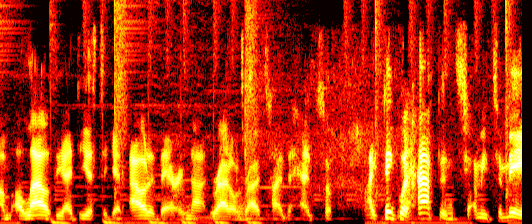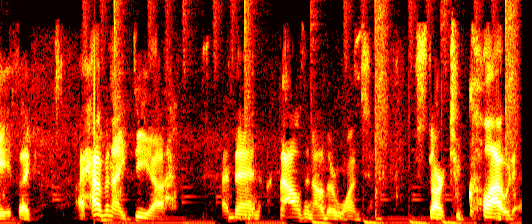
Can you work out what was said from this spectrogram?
um, allows the ideas to get out of there and not rattle outside the head. So I think what happens, I mean, to me, it's like I have an idea and then a thousand other ones start to cloud it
